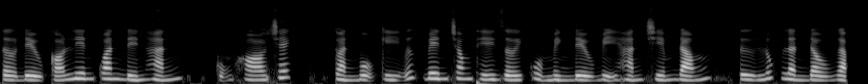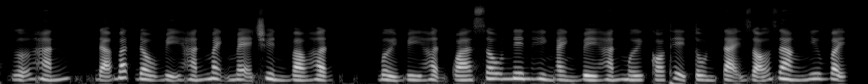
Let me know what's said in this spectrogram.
tờ đều có liên quan đến hắn. Cũng khó trách, Toàn bộ ký ức bên trong thế giới của mình đều bị hắn chiếm đóng. Từ lúc lần đầu gặp gỡ hắn, đã bắt đầu bị hắn mạnh mẽ truyền vào hận. Bởi vì hận quá sâu nên hình ảnh về hắn mới có thể tồn tại rõ ràng như vậy.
